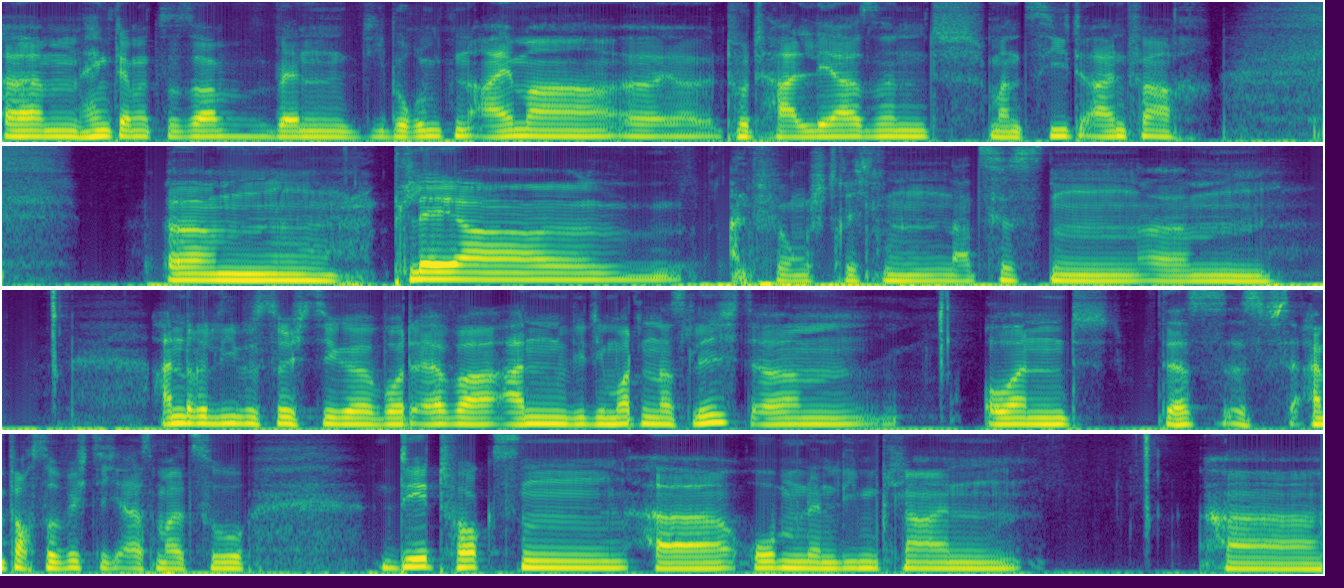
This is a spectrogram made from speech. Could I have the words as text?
Ähm, hängt damit zusammen, wenn die berühmten Eimer äh, total leer sind. Man zieht einfach ähm, Player, Anführungsstrichen, Narzissten, ähm, andere Liebessüchtige, whatever, an wie die Motten das Licht. Ähm, und das ist einfach so wichtig, erstmal zu detoxen, äh, oben den lieben kleinen äh,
